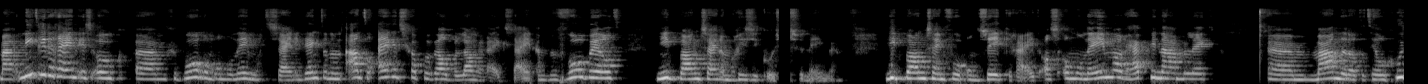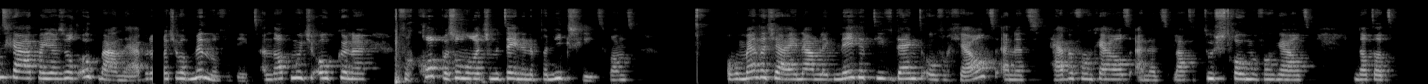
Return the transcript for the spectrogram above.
Maar niet iedereen is ook um, geboren om ondernemer te zijn. Ik denk dat een aantal eigenschappen wel belangrijk zijn. En bijvoorbeeld niet bang zijn om risico's te nemen. Niet bang zijn voor onzekerheid. Als ondernemer heb je namelijk um, maanden dat het heel goed gaat, maar je zult ook maanden hebben dat je wat minder verdient. En dat moet je ook kunnen verkroppen zonder dat je meteen in de paniek schiet. Want op het moment dat jij namelijk negatief denkt over geld en het hebben van geld en het laten toestromen van geld, dat dat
